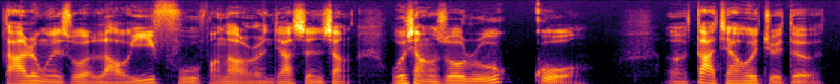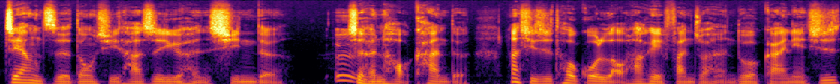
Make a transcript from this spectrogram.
大家认为说老衣服放到老人家身上，我想说，如果呃大家会觉得这样子的东西，它是一个很新的。是很好看的。嗯、那其实透过老，它可以翻转很多概念。其实，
